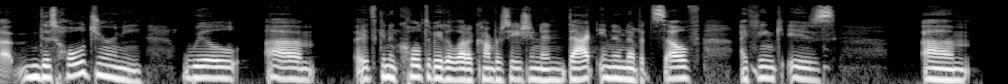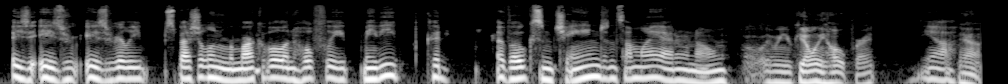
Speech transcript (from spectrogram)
uh, this whole journey will um it's going to cultivate a lot of conversation and that in and of itself i think is um is is is really special and remarkable and hopefully maybe could evoke some change in some way i don't know I mean, you can only hope, right? yeah Yeah.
